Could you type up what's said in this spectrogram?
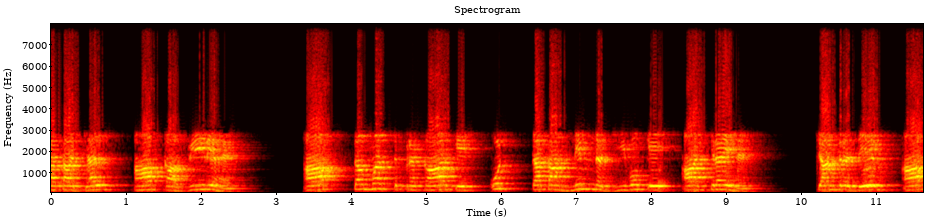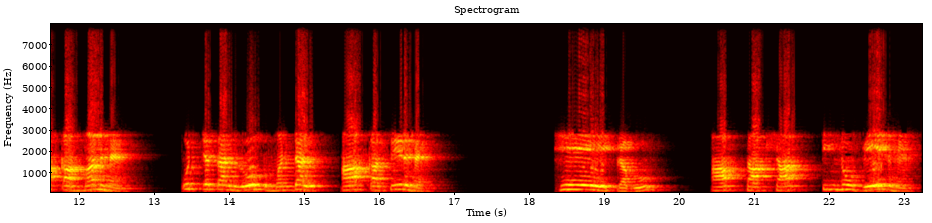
तथा जल आपका वीर है। आप समस्त प्रकार के उच्च तथा निम्न जीवों के आश्रय हैं। चंद्रदेव आपका मन है। उच्चतर लोक मंडल आपका सिर है। हे प्रभु, आप साक्षात तीनों वेद हैं।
